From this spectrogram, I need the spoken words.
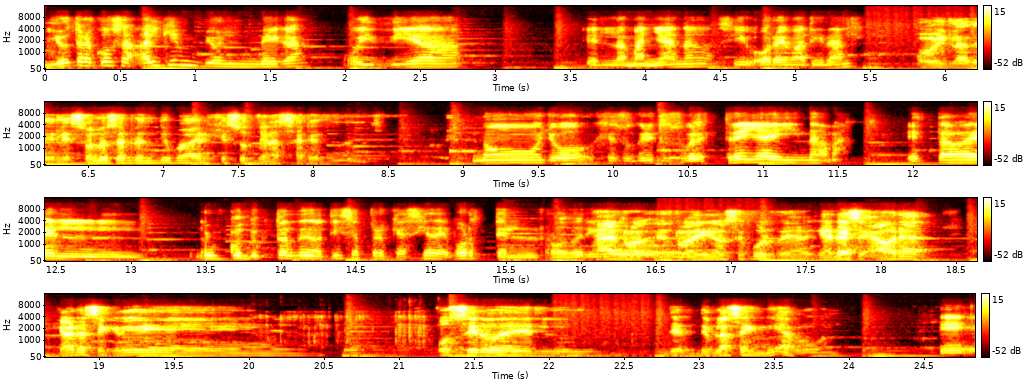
Y otra cosa, ¿alguien vio el Mega hoy día en la mañana, así, hora de matinal? Hoy la tele solo se prendió para ver Jesús de Nazaret. No, yo, Jesucristo Superestrella y nada más. Estaba el un conductor de noticias, pero que hacía deporte, el Rodrigo. Ah, el, Ro- el Rodrigo Sepúlveda, que ahora, se, ahora, que ahora se cree vocero del, de, de Plaza Dignidad, pues, weón. Eh,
